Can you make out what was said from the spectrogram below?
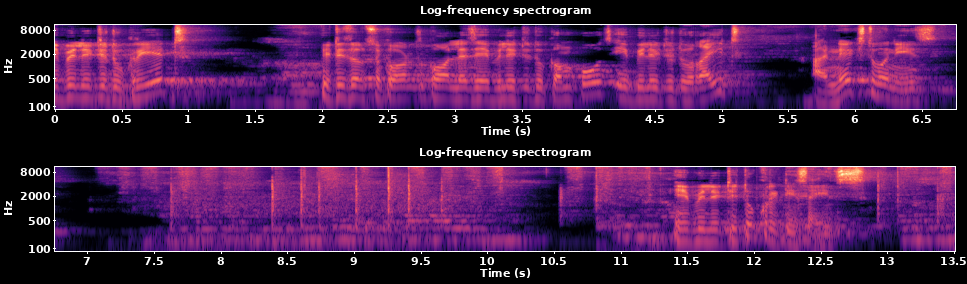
ability to create it is also called, called as ability to compose ability to write and next one is ability to criticize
